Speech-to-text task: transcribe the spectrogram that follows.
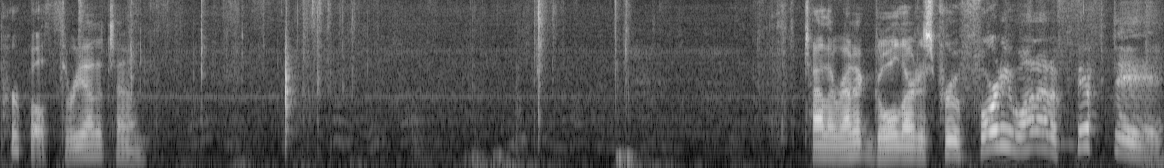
Purple, 3 out of 10. Tyler Reddick, Gold Artist Proof, 41 out of 50.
